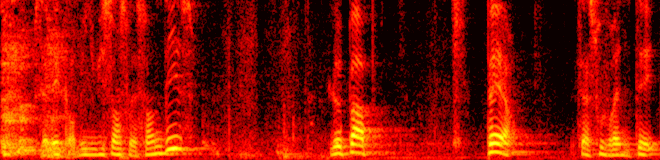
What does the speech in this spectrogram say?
Vous savez qu'en 1870, le pape perd sa souveraineté,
